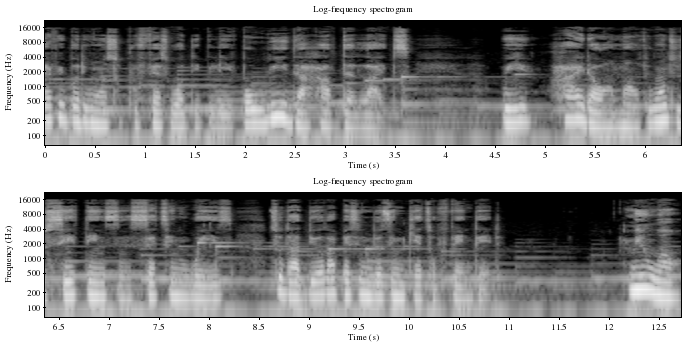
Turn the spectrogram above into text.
everybody wants to profess what they believe. But we that have the light, we hide our mouth. We want to say things in certain ways so that the other person doesn't get offended. Meanwhile,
